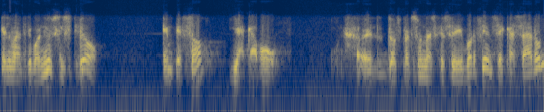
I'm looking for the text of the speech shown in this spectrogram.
el matrimonio existió, empezó y acabó. Dos personas que se divorcian se casaron,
